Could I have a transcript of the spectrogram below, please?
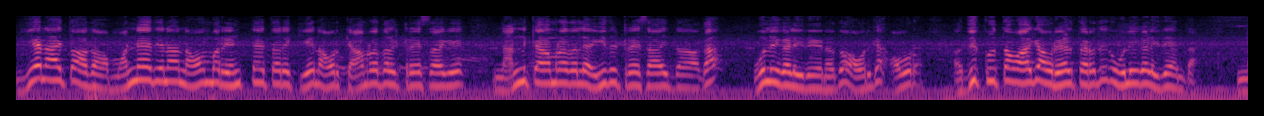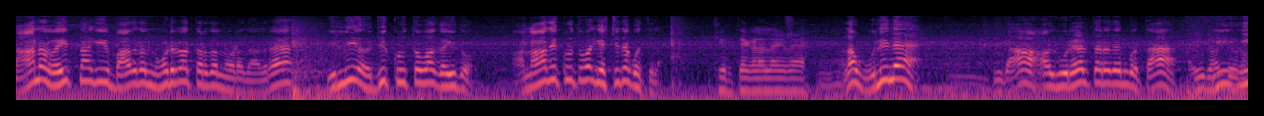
ಏನಾಯಿತು? ಅದು ಮೊನ್ನೆ ದಿನ ನವಂಬರ್ ಎಂಟನೇ ತಾರೀಕು ಏನು ಅವ್ರ ಕ್ಯಾಮ್ರಾದಲ್ಲಿ ಟ್ರೇಸ್ ಆಗಿ ನನ್ನ ಕ್ಯಾಮ್ರಾದಲ್ಲಿ ಐದು ಟ್ರೇಸ್ ಆಗಿದ್ದಾಗ ಹುಲಿಗಳಿದೆ ಅನ್ನೋದು ಅವ್ರಿಗೆ ಅವರು ಅಧಿಕೃತವಾಗಿ ಅವ್ರು ಹೇಳ್ತಾ ಇರೋದು ಈಗ ಹುಲಿಗಳಿದೆ ಅಂತ. ನಾನು ರೈತನಾಗಿ ಈ ಭಾಗದಲ್ಲಿ ನೋಡಿರೋ ಥರದಲ್ಲಿ ನೋಡೋದಾದರೆ ಇಲ್ಲಿ ಅಧಿಕೃತವಾಗಿ ಐದು ಅನಾಧಿಕೃತವಾಗಿ ಎಷ್ಟಿದೆ ಗೊತ್ತಿಲ್ಲ. ಚಿರತೆಗಳೆಲ್ಲ ಇವೆ. ಅಲ್ಲ ಹುಲಿನೇ. ಈಗ ಇವ್ರು ಹೇಳ್ತಾ ಇರೋದೇನು ಗೊತ್ತಾ? ಈ ಈ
